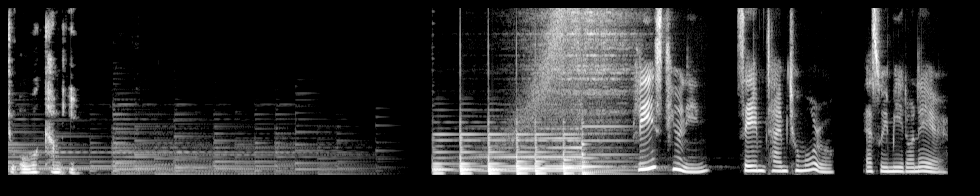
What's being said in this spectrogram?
to overcome it. Please tune in, same time tomorrow as we meet on air.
